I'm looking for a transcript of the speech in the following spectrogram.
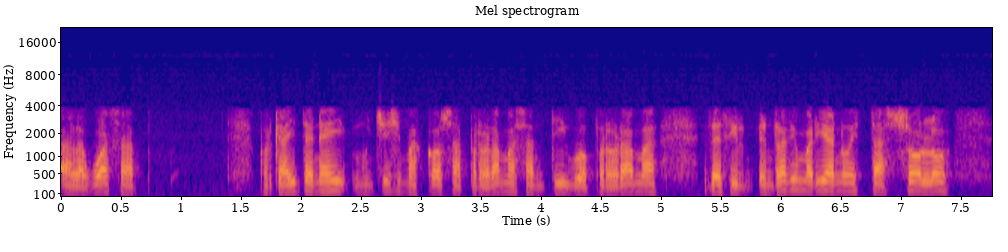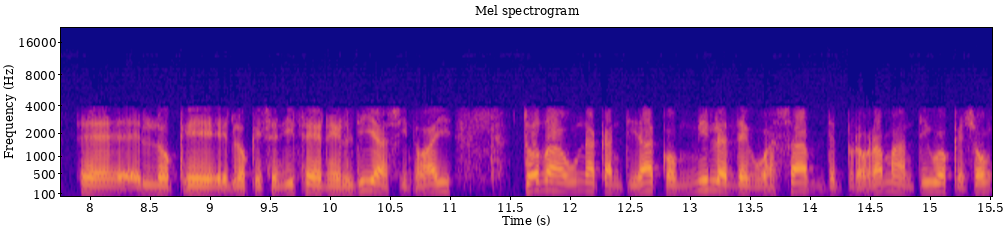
a la WhatsApp porque ahí tenéis muchísimas cosas, programas antiguos, programas, es decir, en Radio María no está solo eh, lo que lo que se dice en el día, sino hay toda una cantidad con miles de WhatsApp de programas antiguos que son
